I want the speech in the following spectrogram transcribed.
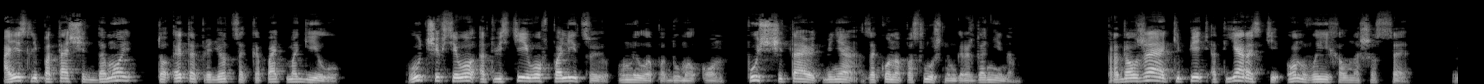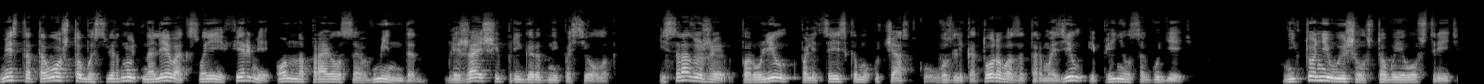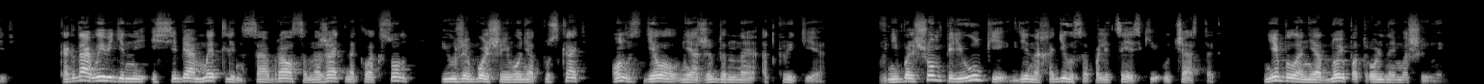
А если потащит домой, то это придется копать могилу. «Лучше всего отвезти его в полицию», – уныло подумал он. «Пусть считают меня законопослушным гражданином». Продолжая кипеть от ярости, он выехал на шоссе. Вместо того, чтобы свернуть налево к своей ферме, он направился в Минден, ближайший пригородный поселок, и сразу же порулил к полицейскому участку, возле которого затормозил и принялся гудеть. Никто не вышел, чтобы его встретить. Когда выведенный из себя Мэтлин собрался нажать на клаксон и уже больше его не отпускать, он сделал неожиданное открытие. В небольшом переулке, где находился полицейский участок, не было ни одной патрульной машины.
